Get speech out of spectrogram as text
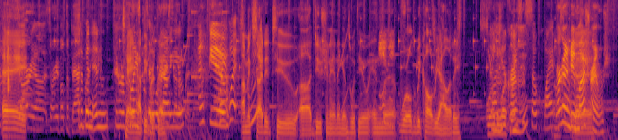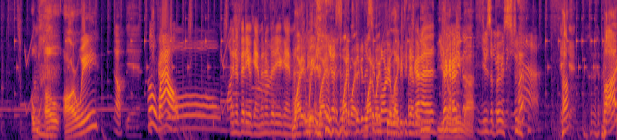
Hey, Sorry, uh, sorry about the bad. Would have been in irreplaceable happy birthday. you. Thank Wait, you. what? I'm excited to uh, do shenanigans with you in the world we call reality. World God, of Warcraft. is so quiet. We're gonna do Yeah, yeah. mushrooms. Oh, oh, are we? No. Yeah. Oh wow. Oh, In a video game. In a video game. Why? video Wait, game. why? Yes, why do I? Why do the I Mario feel like They're together. gonna. you they're don't gonna mean that? use a You're gonna- boost. yeah. Huh? Bye,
